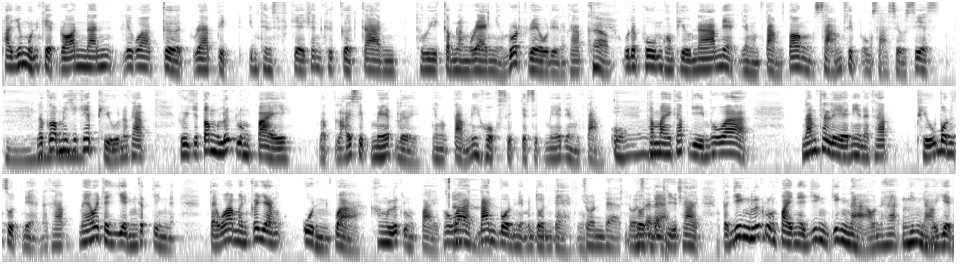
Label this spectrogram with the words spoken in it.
พายุหมุนเขตร้อนนั้นเรียกว่าเกิด rapid intensification คือเกิดการทวีกำลังแรงอย่างรวดเร็วเนี่ยนะครับครับอุณหภูมิของผิวน้ำเนี่ยอย่างต่ำต้อง 30 องศาเซลเซียส แล้วก็ไม่ใช่แค่ผิวนะครับ คือจะต้องลึกลงไปแบบหลายสิบเมตรเลย อย่างต่ำนี่ 60-70 เมตรอย่างต่ำโอ้ทำไมครับยีนเพราะว่าน้ำทะเลเนี่ยนะครับ ผิวบนสุดเนี่ยนะครับแม้ว่าจะเย็นก็จริงเนี่ยแต่ว่ามันก็ยังอุ่นกว่าข้างลึกลงไป เพราะว่าด้านบนเนี่ยมันโดนแดดไงโดนแดดโดนโดนแสงแดอาดทิตย์ใช่ แต่ยิ่งลึกลงไปเนี่ยยิ่งยิ่งหนาวนะฮะอืมยิ่งหนาวเย็น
